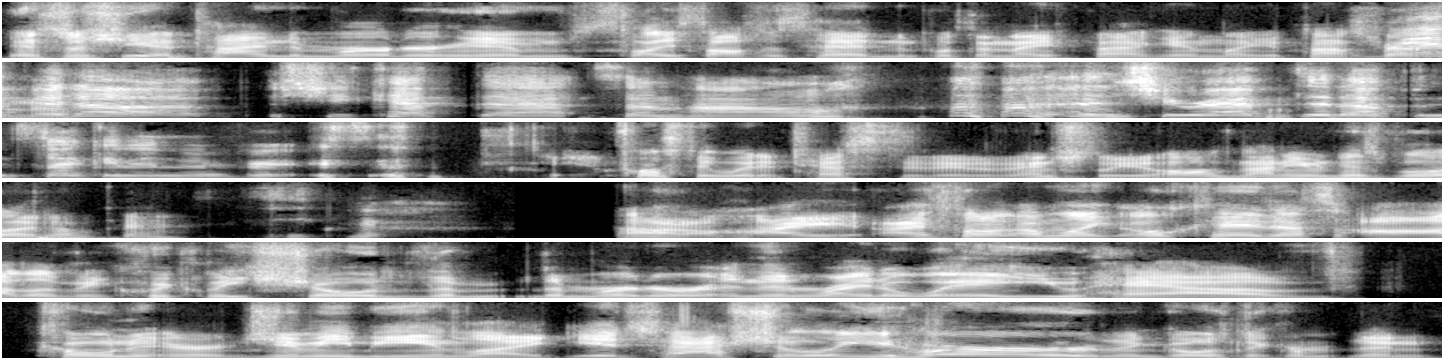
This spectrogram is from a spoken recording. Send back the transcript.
Yeah, so she had time to murder him, slice off his head, and put the knife back in. Like it's not Wrap starting it up. She kept that somehow, and she wrapped it up and stuck it in her purse. Yeah, plus, they would have tested it eventually. Oh, not even his blood. Okay. I don't know. I, I thought I'm like, okay, that's odd. Like they quickly showed the the murderer, and then right away you have Conan or Jimmy being like, "It's actually her," and then goes to com- then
